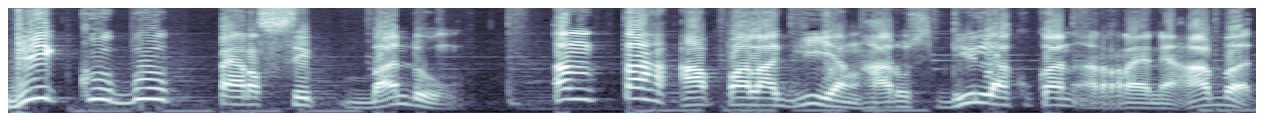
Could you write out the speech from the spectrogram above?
Di kubu Persib Bandung, Entah apa lagi yang harus dilakukan Rene Albert.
